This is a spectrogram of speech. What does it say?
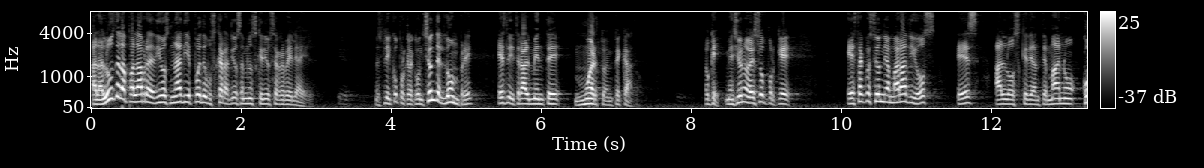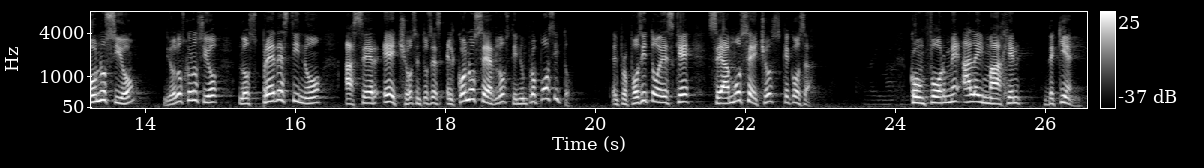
A la luz de la palabra de Dios, nadie puede buscar a Dios a menos que Dios se revele a él. ¿Me explico? Porque la condición del hombre es literalmente muerto en pecado. Ok, menciono eso porque esta cuestión de amar a Dios es a los que de antemano conoció, Dios los conoció, los predestinó a ser hechos. Entonces, el conocerlos tiene un propósito. El propósito es que seamos hechos, ¿qué cosa? Conforme a la imagen de quién?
